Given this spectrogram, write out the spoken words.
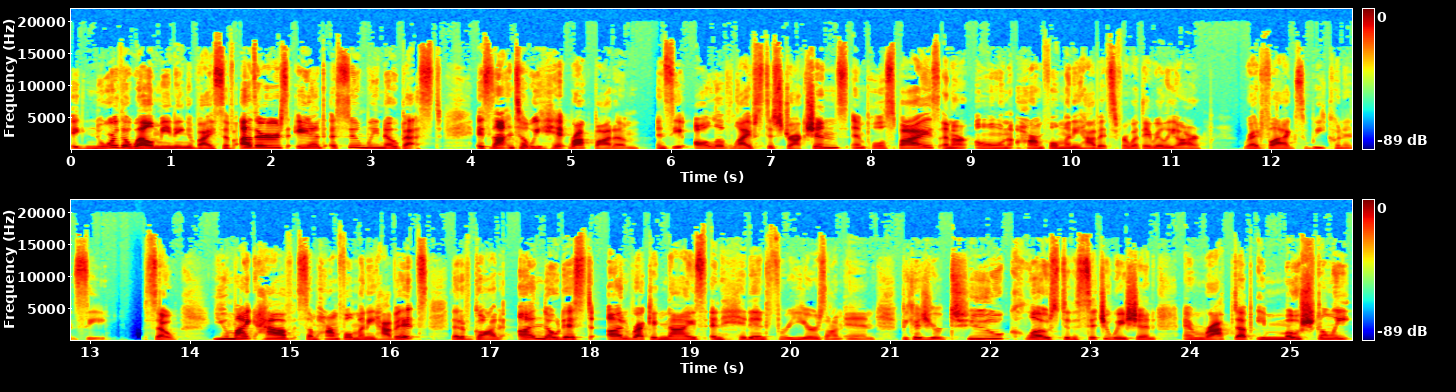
ignore the well meaning advice of others, and assume we know best. It's not until we hit rock bottom and see all of life's distractions, impulse buys, and our own harmful money habits for what they really are red flags we couldn't see. So, you might have some harmful money habits that have gone unnoticed, unrecognized, and hidden for years on end because you're too close to the situation and wrapped up emotionally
